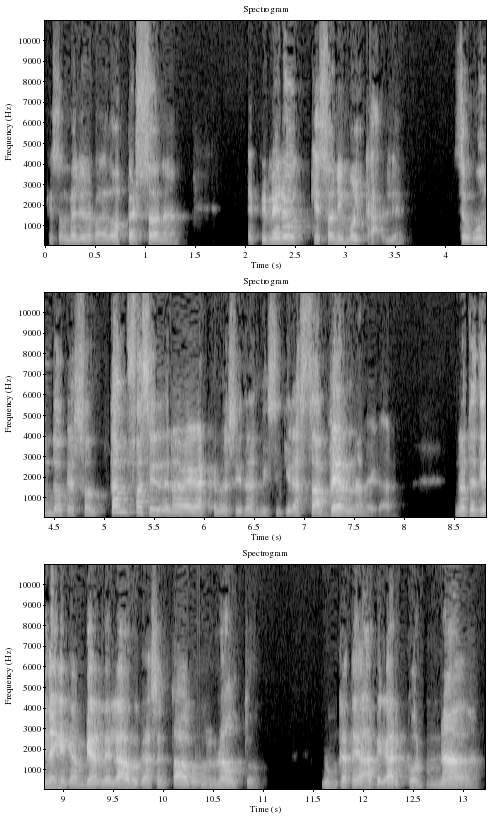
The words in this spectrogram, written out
que son veleros para dos personas, es primero que son involcables, segundo que son tan fáciles de navegar que no necesitas ni siquiera saber navegar, no te tienes que cambiar de lado porque has sentado como en un auto, nunca te vas a pegar con nada,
